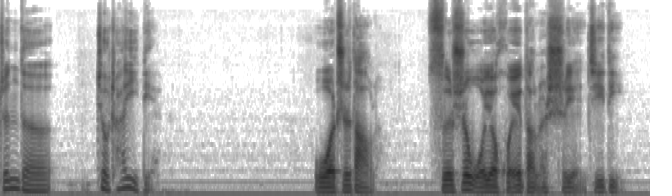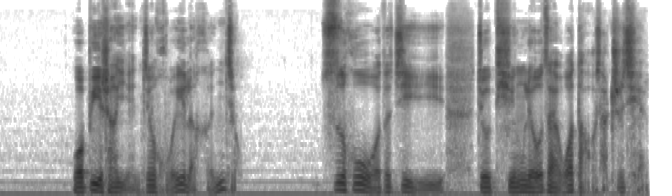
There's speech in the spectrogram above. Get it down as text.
真的就差一点。我知道了。此时我又回到了实验基地，我闭上眼睛回忆了很久。似乎我的记忆就停留在我倒下之前。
